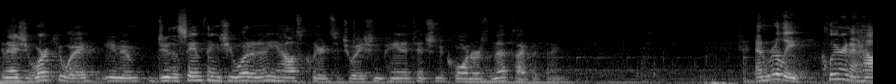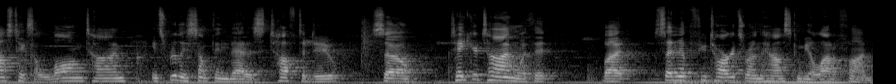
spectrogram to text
And as you work your way, you know, do the same things you would in any house clearing situation, paying attention to corners and that type of thing. And really, clearing a house takes a long time. It's really something that is tough to do. So take your time with it, but setting up a few targets around the house can be a lot of fun.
